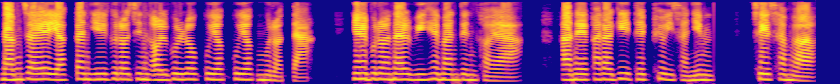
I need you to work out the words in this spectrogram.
남자의 약간 일그러진 얼굴로 꾸역꾸역 물었다. 일부러 날 위해 만든 거야. 아내 바라기 대표이사님 제3화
